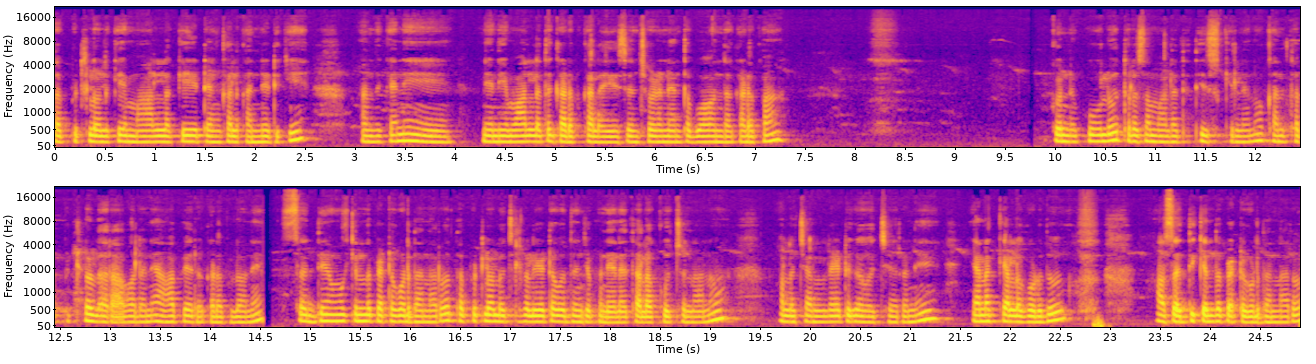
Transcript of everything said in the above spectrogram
తప్పిట్లకి మాళ్ళకి టెంకాయలకి అన్నిటికీ. అందుకని నేను ఈ మాలతో గడపకి అలా వేసాను. చూడండి ఎంత బాగుందో గడప. కొన్ని పూలు తులస మాల అయితే తీసుకెళ్ళాను. కానీ తప్పిట్లో రావాలని ఆపారు గడపలోనే. సద్యం కింద పెట్టకూడదు అన్నారు తప్పిట్లో వచ్చి లేట్ అవుద్దని చెప్పి నేనైతే అలా కూర్చున్నాను. వాళ్ళు చాలా లేటుగా వచ్చారని వెనక్కి వెళ్ళకూడదు. ఆ సద్ది కింద పెట్టకూడదు అన్నారు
